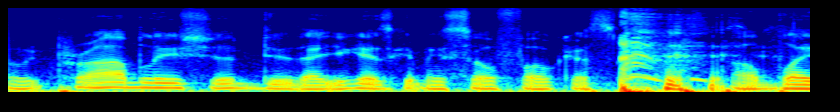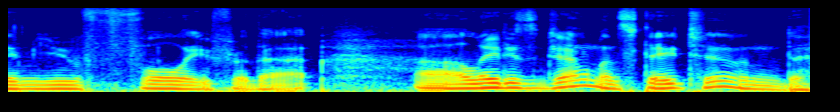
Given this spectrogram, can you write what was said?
We probably should do that. You guys get me so focused. I'll blame you fully for that. Uh, ladies and gentlemen, stay tuned.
